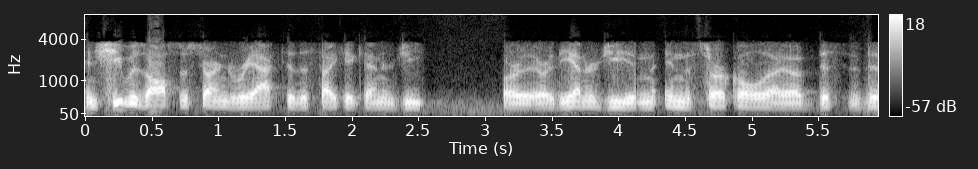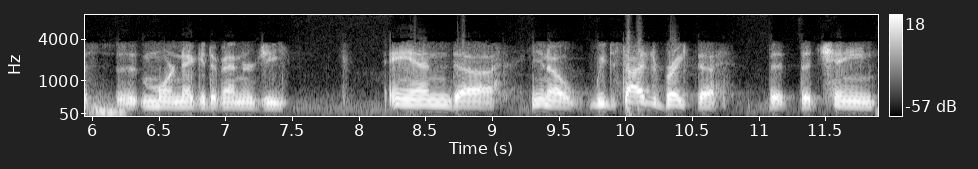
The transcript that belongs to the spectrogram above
and she was also starting to react to the psychic energy or, or the energy in, in the circle of this this more negative energy, and uh, you know we decided to break the, the the chain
